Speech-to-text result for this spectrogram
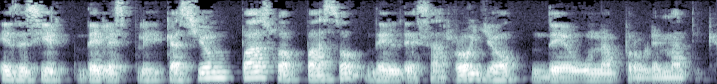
es decir, de la explicación paso a paso del desarrollo de una problemática.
